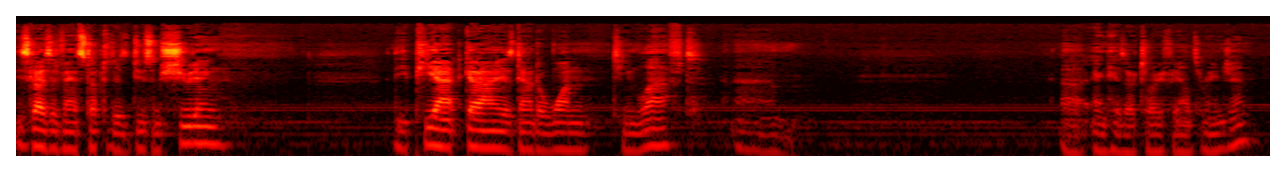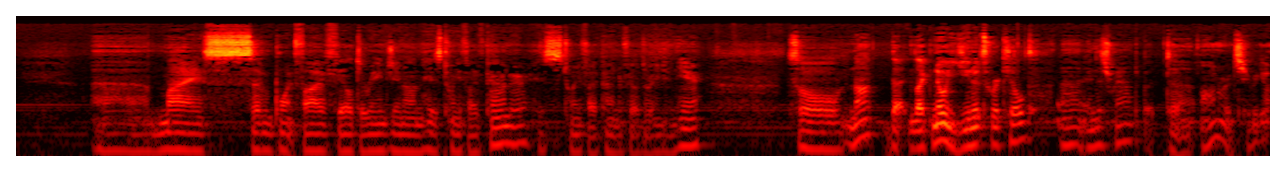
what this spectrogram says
these guys advanced up to do- some shooting. The Piat guy is down to one team left. Um, uh, and his artillery failed to range in. Uh, my 7.5 failed to range in on his 25 pounder. His 25 pounder failed to range in here. So not that like no units were killed uh, in this round, but uh, onwards. Here we go.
